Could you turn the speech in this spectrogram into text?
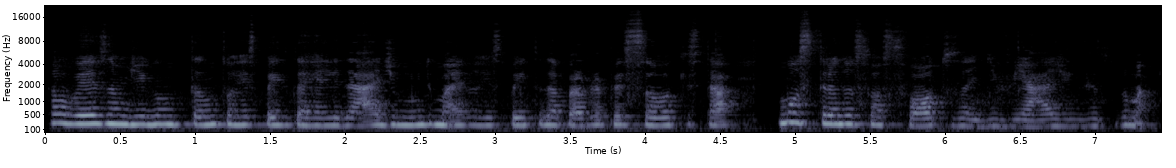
talvez não digam tanto a respeito da realidade, muito mais a respeito da própria pessoa que está mostrando as suas fotos aí de viagens e tudo mais.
